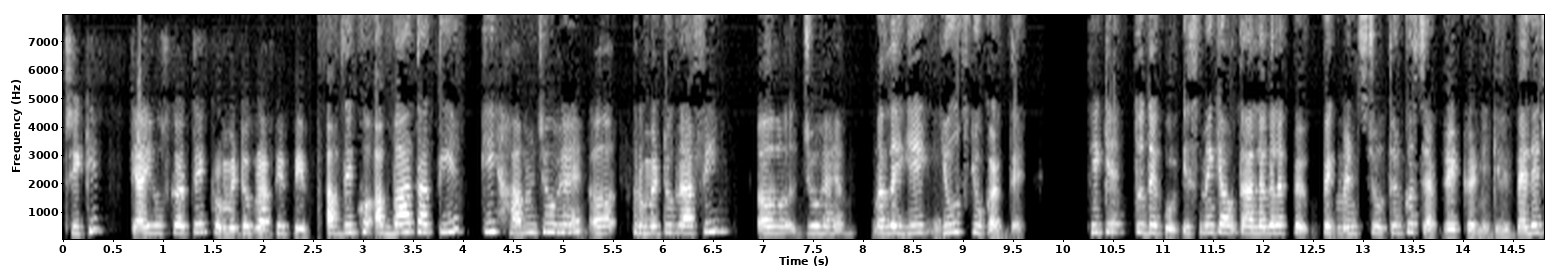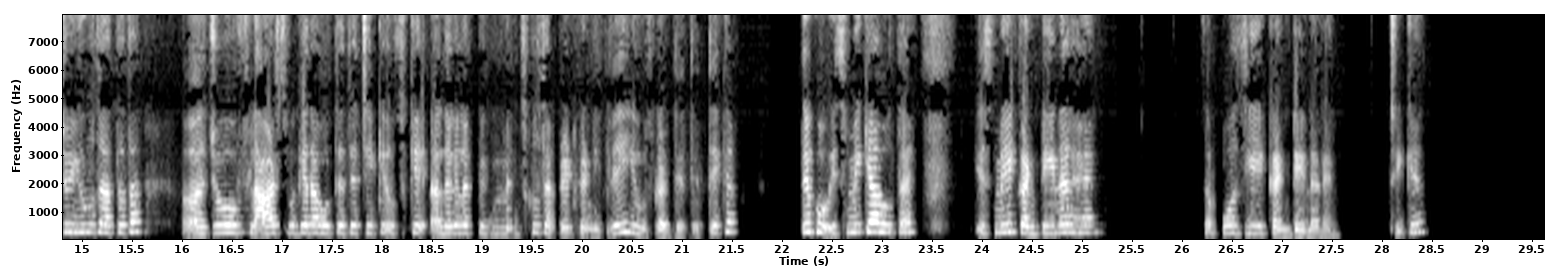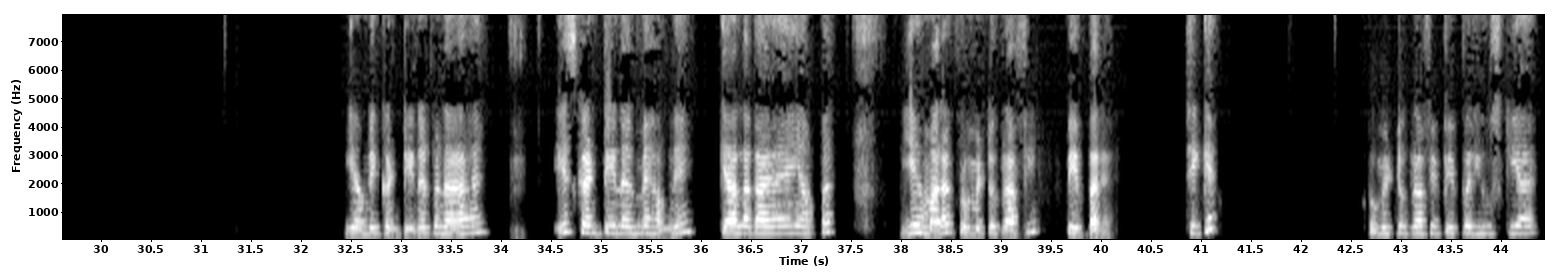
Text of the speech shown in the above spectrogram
ठीक है? क्या यूज़ करते हैं? क्रोमेटोग्राफी पेपर अब देखो, अब बात आती है कि हम जो है क्रोमेटोग्राफी जो है मतलब ये यूज़ क्यों करते हैं? ठीक है? तो देखो, इसमें क्या होता है? अलग अलग पिगमेंट्स जो होते हैं, उनको सेपरेट करने के लिए। पहले जो यूज़ आता था जो फ्लावर्स वगैरह होते थे, ठीक है, उसके अलग अलग पिगमेंट्स को सेपरेट करने के लिए यूज़ करते थे, ठीक है? देखो, इसमें क्या होता है? इसमें एक कंटेनर है। सपोज़ ये कंटेनर है, ठीक है? ये हमने कंटेनर बनाया है। इस कंटेनर में हमने क्या लगाया है यहाँ पर? ये हमारा क्रोमेटोग्राफी पेपर है, ठीक है? क्रोमेटोग्राफी पेपर यूज़ किया है।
